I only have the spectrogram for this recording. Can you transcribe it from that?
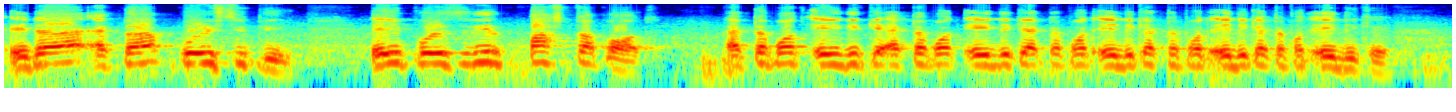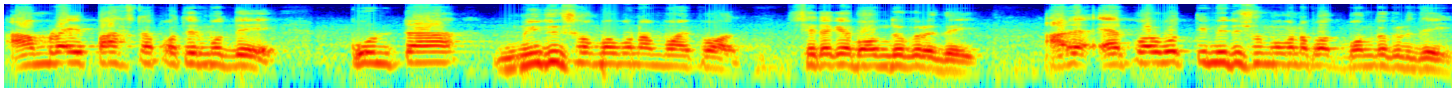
এটা একটা পরিস্থিতি। এই পরিস্থিতির পাঁচটা পথ। একটা পথ এইদিকে, একটা পথ এইদিকে, একটা পথ এইদিকে, একটা পথ এইদিকে, একটা পথ এইদিকে। আমরা এই পাঁচটা পথের মধ্যে কোনটা মৃদু সম্ভাবনাময় পথ সেটাকে বন্ধ করে দেই। আর এর পরবর্তী মৃদু সম্ভাবনা পথ বন্ধ করে দেই।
